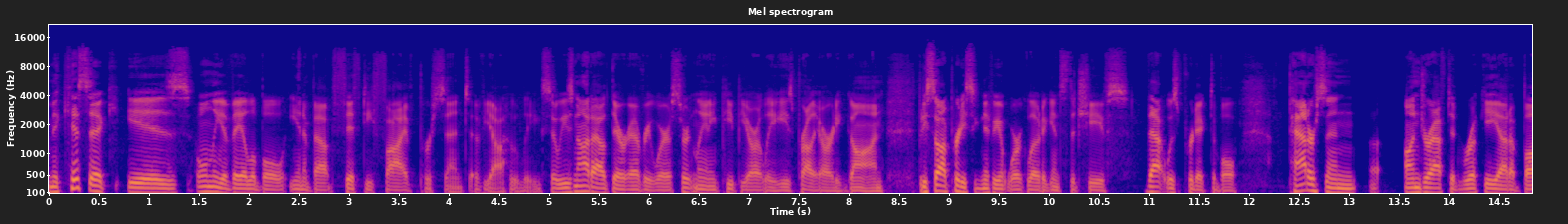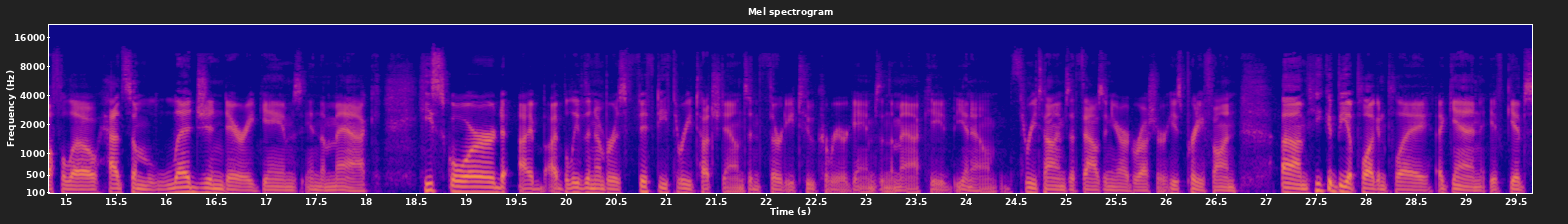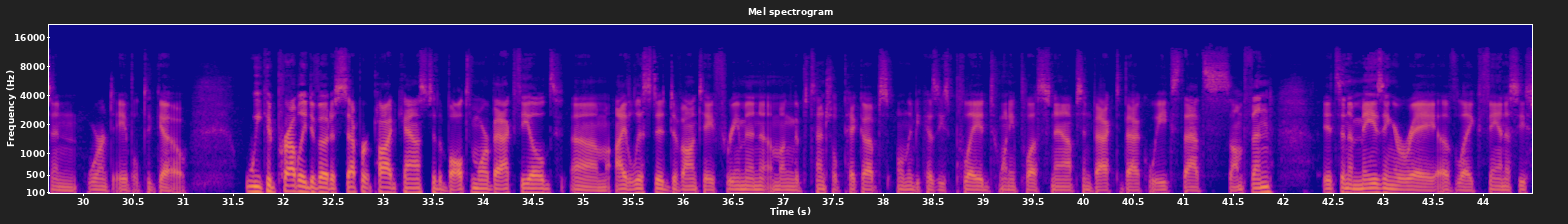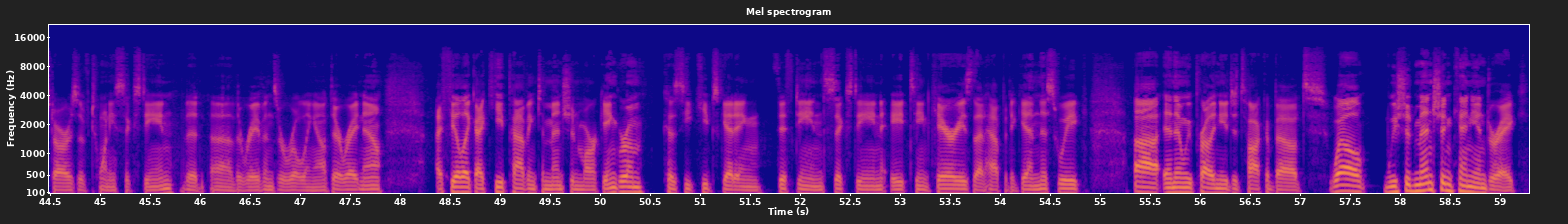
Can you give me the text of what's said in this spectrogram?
McKissic is only available in about 55% of Yahoo leagues. So he's not out there everywhere. Certainly any PPR league, he's probably already gone. But he saw a pretty significant workload against the Chiefs. That was predictable. Patterson, uh, undrafted rookie out of Buffalo, had some legendary games in the MAC. He scored, I, I, believe the number is 53 touchdowns in 32 career games in the MAC. He, you know, three times a thousand yard rusher. He's pretty fun. Um, he could be a plug and play again if Gibson weren't able to go. We could probably devote a separate podcast to the Baltimore backfield. Um, I listed Devonta Freeman among the potential pickups only because he's played 20 plus snaps in back to back weeks. That's something it's an amazing array of like fantasy stars of 2016 that uh, the Ravens are rolling out there right now. I feel like I keep having to mention Mark Ingram because he keeps getting 15, 16, 18 carries. That happened again this week. Uh, and then we probably need to talk about, well, we should mention Kenyon Drake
